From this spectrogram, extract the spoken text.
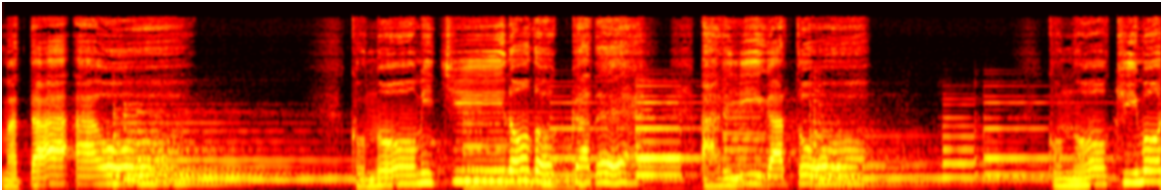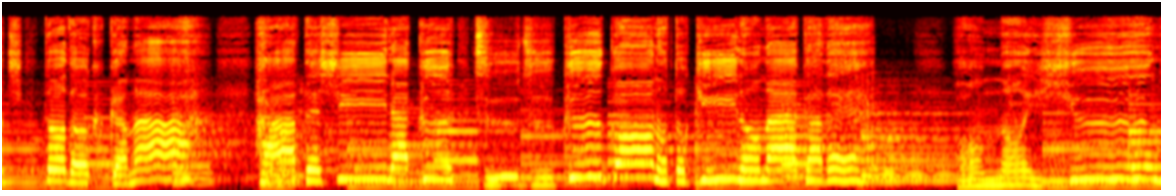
また会おう。この道のどっかでありがとう。この気持ち届くかな。果てしなく続くこの時の中で。ほんの一瞬。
